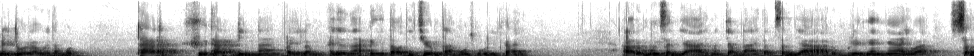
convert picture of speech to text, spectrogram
ในตัวเราทั้งหมดธาตุคือธาตุดินน้ำไฟลมอายตนะก็คือต่อที่เชื่อมตาหูจมูกลิ้นกาย อารมณ์คือสัญญาที่มันจำได้ตามสัญญาอารมณ์เรียกง่าย ๆ ว่า สัญ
